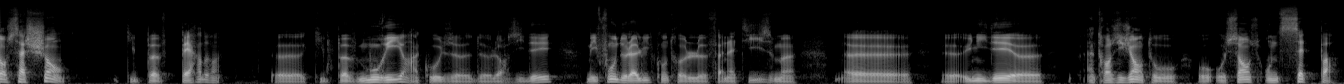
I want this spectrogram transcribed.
en sachant qu'ils peuvent perdre, qu'ils peuvent mourir à cause de leurs idées, mais ils font de la lutte contre le fanatisme une idée intransigeante au, sens on ne cède pas,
